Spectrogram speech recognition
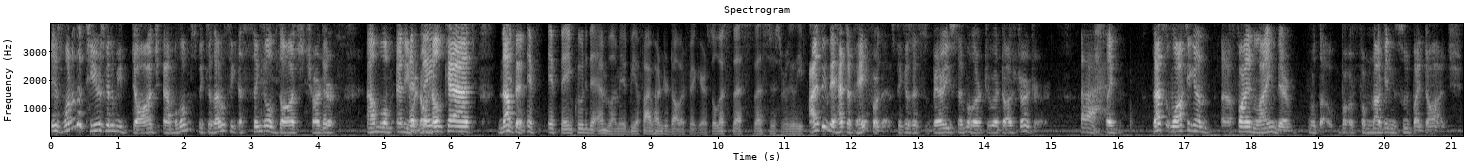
Is one of the tiers gonna be Dodge emblems? Because I don't see a single Dodge Charger emblem anywhere. If No they- Hellcat, nothing. If, if if they included the emblem, it'd be a five hundred dollar figure. So let's let's let's just really. I think they had to pay for this because it's very similar to a Dodge Charger. Ah, Like that's walking on a fine line there with the, from not getting sued by Dodge.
